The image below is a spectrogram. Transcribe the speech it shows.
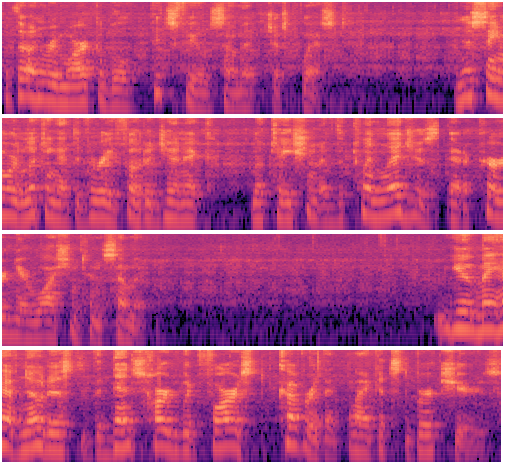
with the unremarkable Pittsfield Summit just west. In this scene, we're looking at the very photogenic location of the twin ledges that occur near Washington Summit. You may have noticed the dense hardwood forest cover that blankets the Berkshires.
